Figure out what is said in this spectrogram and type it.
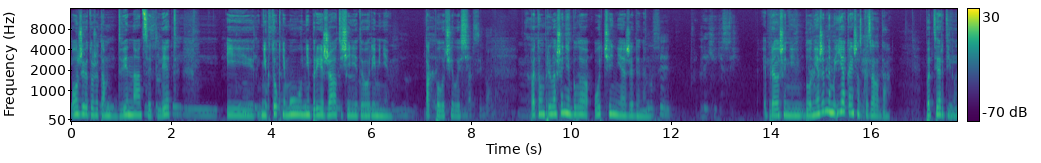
Он живет уже там 12 лет, и никто к нему не приезжал в течение этого времени. Так получилось. Поэтому приглашение было очень неожиданным. Приглашение было неожиданным, и я, конечно, сказала «да». Подтвердила.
